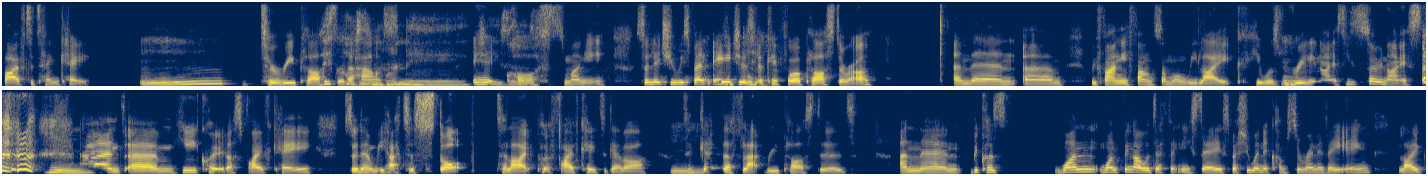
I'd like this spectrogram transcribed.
five to ten k. Mm. To replaster the house, money. it Jesus. costs money. So literally, we spent ages looking for a plasterer, and then um, we finally found someone we like. He was mm. really nice. He's so nice. mm. And um, he quoted us 5K. So then we had to stop to like put 5K together mm. to get the flat replastered. And then because one one thing I would definitely say, especially when it comes to renovating, like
